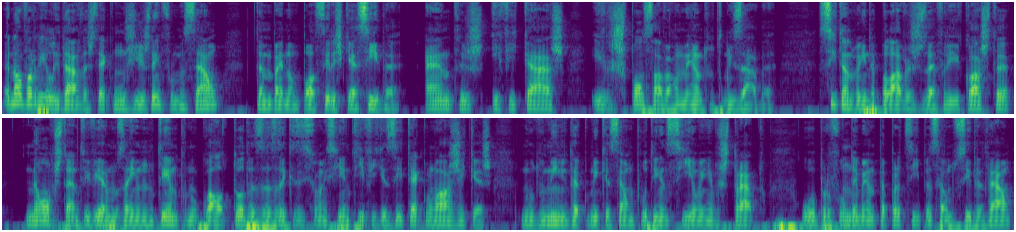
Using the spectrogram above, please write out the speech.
A nova realidade das tecnologias da informação também não pode ser esquecida, antes eficaz e responsavelmente utilizada. Citando ainda palavras de José Faria Costa, não obstante vivermos em um tempo no qual todas as aquisições científicas e tecnológicas no domínio da comunicação potenciam em abstrato o aprofundamento da participação do cidadão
